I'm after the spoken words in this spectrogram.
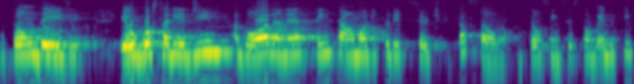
Então, Daisy, eu gostaria de agora, né, tentar uma auditoria de certificação. Então, assim, vocês estão vendo que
